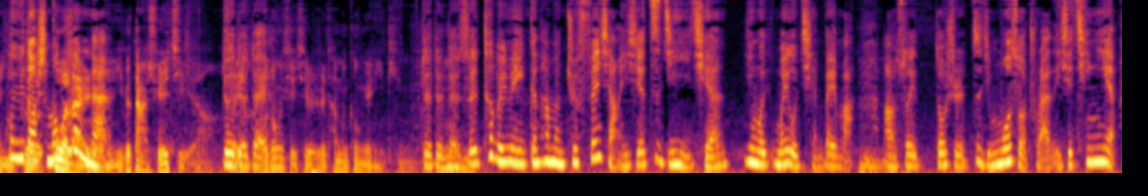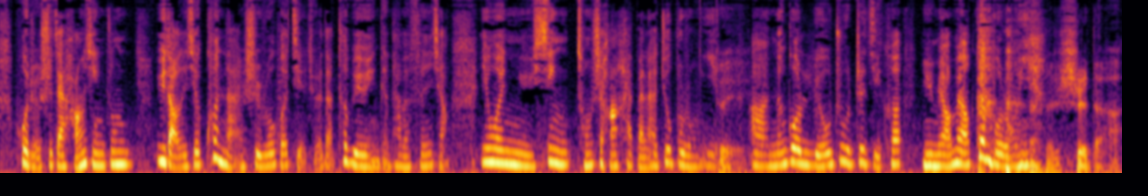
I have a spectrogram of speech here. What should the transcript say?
么，会遇到什么困难。一个大学姐啊，对对对。很多东西其实是他们更愿意听，对对对，所以特别愿意跟他们去分享一些自己以前因为没有前辈嘛，啊，所以都是自己摸索出来的一些经验，或者是在航行中遇到的一些困难是如何解决的，特别愿意跟他们分享。因为女性从事航海本来就不容易，对啊，能够留住这几颗女苗苗更不容易。是的啊，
